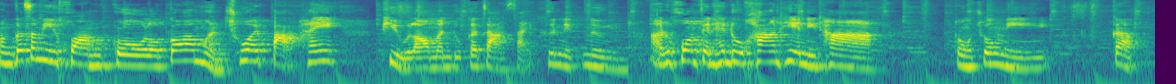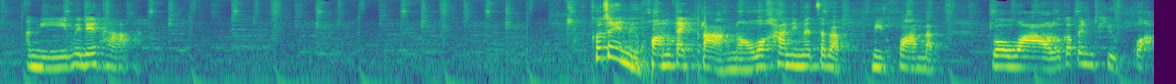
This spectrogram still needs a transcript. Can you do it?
มันก็จะมีความโกลว์แล้วก็เหมือนช่วยปรับให้ผิวเรามันดูกระจ่างใสขึ้นนิดนึงอะทุกคนเฟนให้ดูข้างที่อันนี้ทา ตรงช่วงนี้กับอันนี้ไม่ได้ทาก็จะเห็นถึงความแตกต่างเนาะว่าข้างนี้มันจะแบบมีความแบบวาวๆแล้วก็เป็นผิวกว่า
